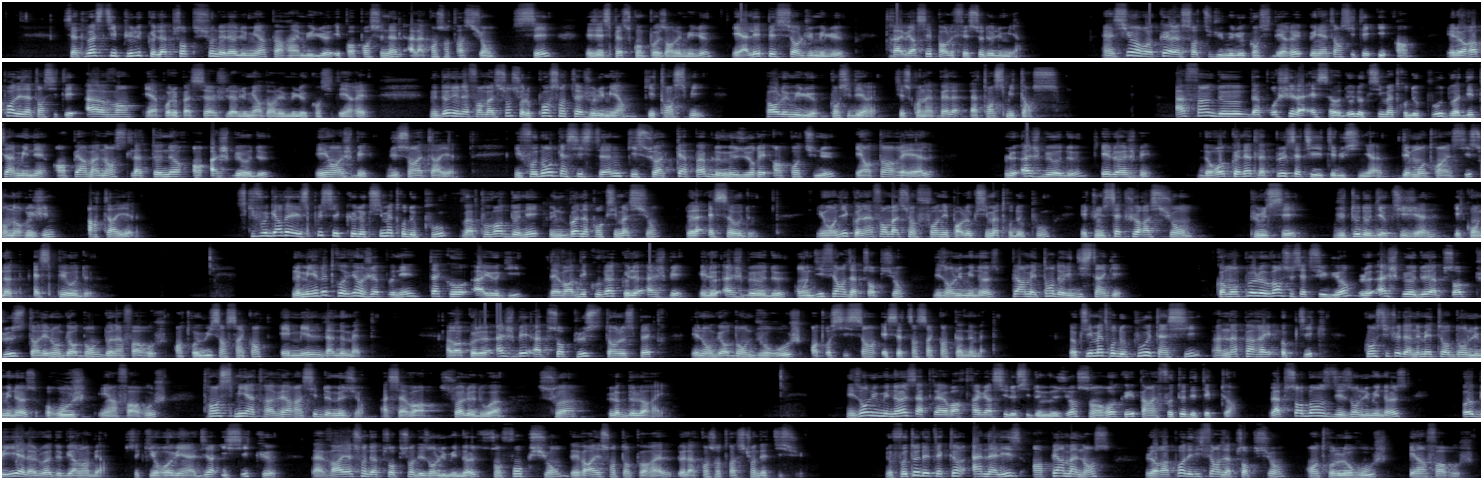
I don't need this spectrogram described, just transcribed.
Cette loi stipule que l'absorption de la lumière par un milieu est proportionnelle à la concentration C des espèces composant le milieu et à l'épaisseur du milieu traversé par le faisceau de lumière. Ainsi, on recueille à la sortie du milieu considéré une intensité I1 et le rapport des intensités avant et après le passage de la lumière dans le milieu considéré nous donne une information sur le pourcentage de lumière qui est transmis par le milieu considéré. C'est ce qu'on appelle la transmittance. Afin d'approcher la SAO2, l'oxymètre de pouls doit déterminer en permanence la teneur en HbO2 et en Hb du sang artériel. Il faut donc un système qui soit capable de mesurer en continu et en temps réel le HbO2 et le Hb, de reconnaître la pulsatilité du signal, démontrant ainsi son origine artérielle. Ce qu'il faut garder à l'esprit, c'est que l'oxymètre de pouls va pouvoir donner une bonne approximation de la SAO2. Et on dit que l'information fournie par l'oxymètre de pouls est une saturation pulsé du taux de dioxygène et qu'on note SPO2. Le mérite revient au japonais Tako Ayogi d'avoir découvert que le HB et le HBE2 ont différentes absorptions des ondes lumineuses permettant de les distinguer. Comme on peut le voir sur cette figure, le HBE2 absorbe plus dans les longueurs d'onde de l'infrarouge, entre 850 et 1000 nanomètres, alors que le HB absorbe plus dans le spectre des longueurs d'onde du rouge, entre 600 et 750 nanomètres. L'oxymètre de pouls est ainsi un appareil optique constitué d'un émetteur d'ondes lumineuses, rouge et infrarouge, transmis à travers un site de mesure, à savoir soit le doigt, soit l'aube de l'oreille. Les ondes lumineuses, après avoir traversé le site de mesure, sont recueillies par un photodétecteur. L'absorbance des ondes lumineuses obéit à la loi de Beer-Lambert, ce qui revient à dire ici que la variation d'absorption des ondes lumineuses sont fonction des variations temporelles de la concentration des tissus. Le photodétecteur analyse en permanence le rapport des différentes absorptions entre le rouge et l'infrarouge.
